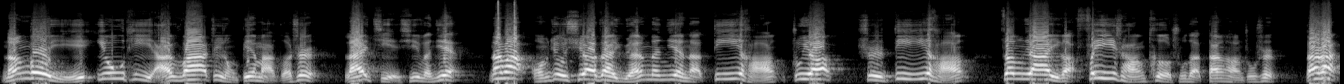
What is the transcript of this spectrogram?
能够以 UTF-8 这种编码格式来解析文件，那么我们就需要在原文件的第一行，注意哦，是第一行。增加一个非常特殊的单行注释，大家看，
